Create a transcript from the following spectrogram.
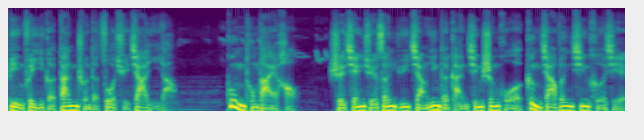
并非一个单纯的作曲家一样，共同的爱好。使钱学森与蒋英的感情生活更加温馨和谐、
